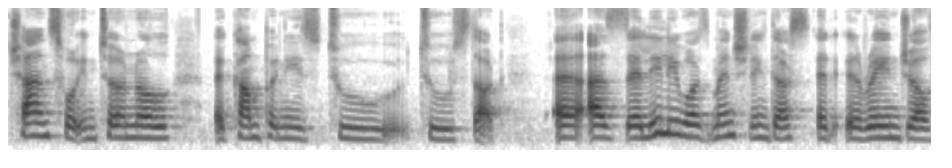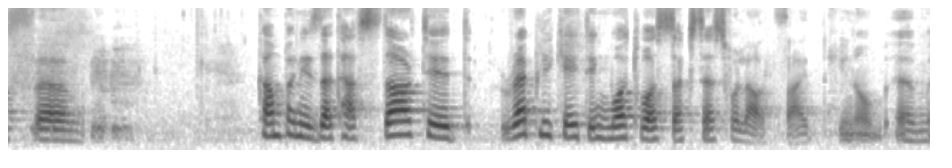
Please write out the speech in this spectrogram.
chance for internal uh, companies to to start. Uh, as uh, lily was mentioning there's a, a range of um, companies that have started replicating what was successful outside. You know, um,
